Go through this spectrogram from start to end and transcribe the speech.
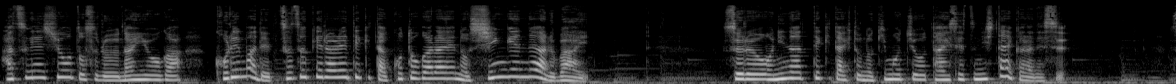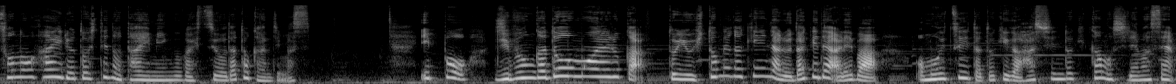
発言しようとする内容がこれまで続けられてきた事柄への進言である場合それを担ってきた人の気持ちを大切にしたいからです。その配慮としてのタイミングが必要だと感じます。一方自分がどう思われるかという人目が気になるだけであれば思いついた時が発信時かもしれません。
